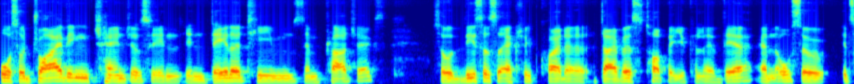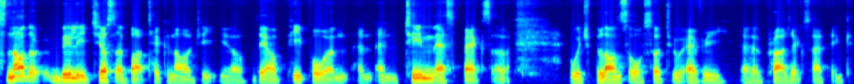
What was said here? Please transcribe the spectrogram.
also driving changes in, in data teams and projects. So this is actually quite a diverse topic you can live there. And also it's not really just about technology, you know, there are people and, and, and team aspects uh, which belongs also to every uh, projects, I think.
